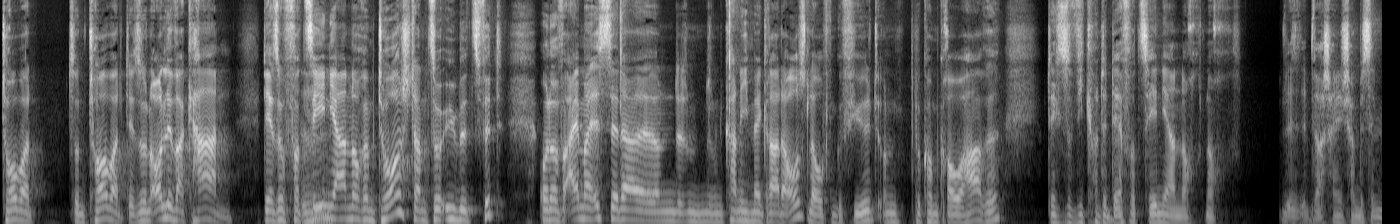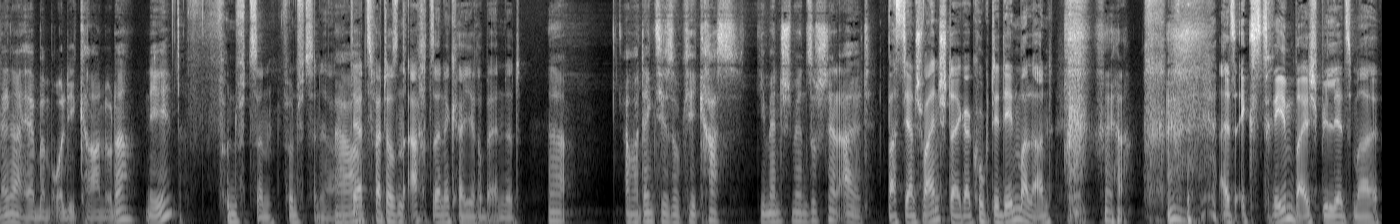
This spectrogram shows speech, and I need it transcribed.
Torwart, so ein Torwart, der, so ein Oliver Kahn, der so vor zehn Jahren noch im Tor stand, so übelst fit. Und auf einmal ist er da und, und, kann nicht mehr gerade auslaufen gefühlt und bekommt graue Haare. Und denkst du so, wie konnte der vor zehn Jahren noch, noch, wahrscheinlich schon ein bisschen länger her beim Olli Kahn, oder? Nee? 15, 15 Jahre. Ja. Der hat 2008 seine Karriere beendet. Ja. Aber denkst dir so, okay, krass, die Menschen werden so schnell alt. Bastian Schweinsteiger, guck dir den mal an. ja. Als Extrembeispiel jetzt mal.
